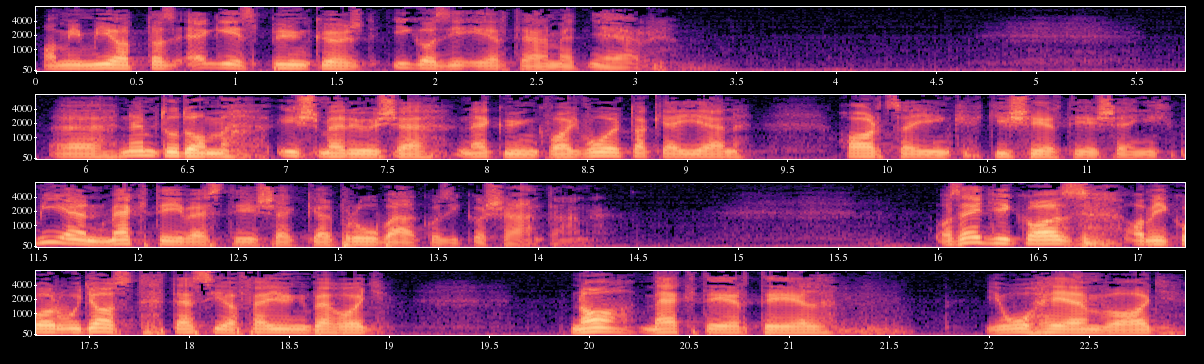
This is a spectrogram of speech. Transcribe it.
ami miatt az egész pünkösd igazi értelmet nyer. Nem tudom, ismerőse nekünk, vagy voltak-e ilyen harcaink, kísértéseink. Milyen megtévesztésekkel próbálkozik a sátán? Az egyik az, amikor úgy azt teszi a fejünkbe, hogy na, megtértél, jó helyen vagy,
